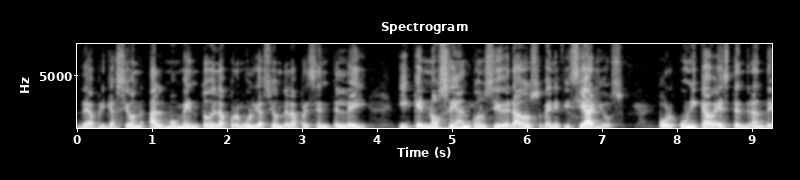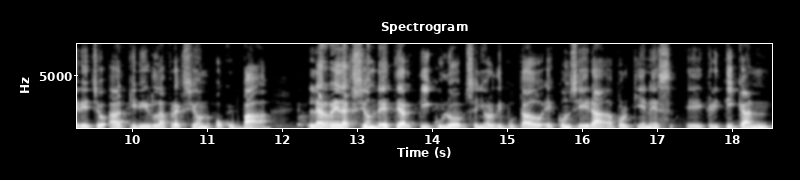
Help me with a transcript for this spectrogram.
de, aplicación al momento de la promulgación de la presente ley y que no sean considerados beneficiarios, por única vez tendrán derecho a adquirir la fracción ocupada. La redacción de este artículo, señor diputado, es considerada por quienes eh, critican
